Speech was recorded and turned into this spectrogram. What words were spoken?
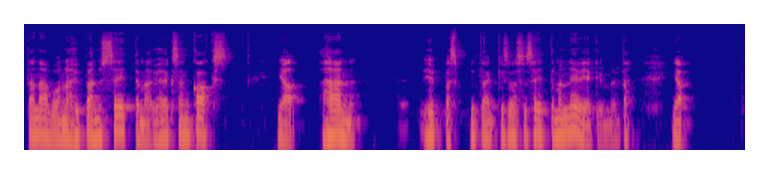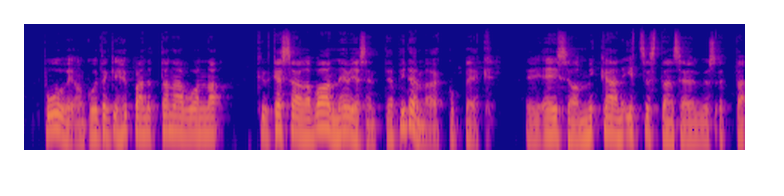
tänä vuonna hypännyt 792 ja hän hyppäsi mitä kisoissa 740. Ja Pulli on kuitenkin hypännyt tänä vuonna kesällä vaan neljä senttiä pidemmälle kuin Beck. Eli ei se ole mikään itsestäänselvyys, että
